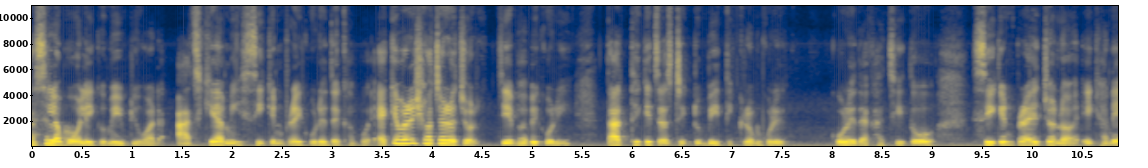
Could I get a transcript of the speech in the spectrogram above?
আসসালামু আলাইকুম এভরিওয়ান। আজকে আমি চিকেন ফ্রাই করে দেখাবো। একেবারে সচরাচর যেভাবে করি, তার থেকে জাস্ট একটু ব্যতিক্রম করে করে দেখাচ্ছি। তো চিকেন ফ্রাইয়ের জন্য এখানে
